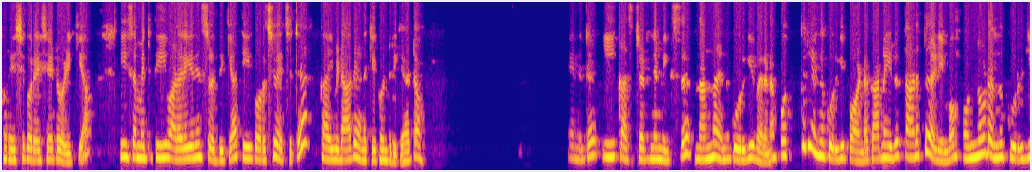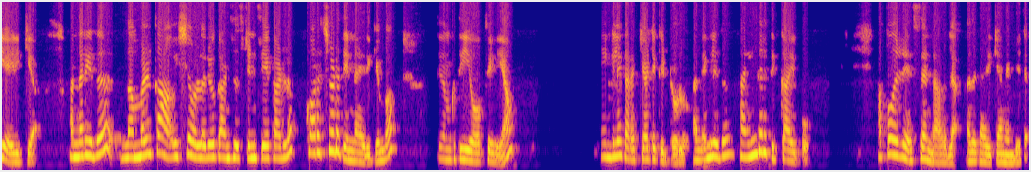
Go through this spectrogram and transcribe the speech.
കുറേശ്ശെ കുറേശ്ശായിട്ട് ഒഴിക്കുക. ഈ സമയത്ത് തീ വളരെയധികം ശ്രദ്ധിക്കുക. തീ കുറച്ച് വെച്ചിട്ട് കൈവിടാതെ ഇളക്കിക്കൊണ്ടിരിക്കുക കേട്ടോ. എന്നിട്ട് ഈ കസ്റ്റർഡിന്റെ മിക്സ് നന്നായി ഒന്ന് കുറുകി വരണം. ഒത്തിരി അങ്ങ് കുറുകി പോകണ്ട. കാരണം ഇത് തണുത്ത് കഴിയുമ്പോൾ ഒന്നുകൂടെ ഒന്ന് കുറുകിയായിരിക്കുക അന്നേരം ഇത് നമ്മൾക്ക് ആവശ്യമുള്ളൊരു കൺസിസ്റ്റൻസിയെക്കാട്ടിലും കുറച്ചുകൂടെ തിന്നായിരിക്കുമ്പോൾ നമുക്ക് തീ ഓഫ് ചെയ്യാം. എങ്കിലേ കറക്റ്റ് ആയിട്ട് കിട്ടുള്ളൂ. അല്ലെങ്കിൽ ഇത് ഭയങ്കര തിക്കായി പോകും അപ്പോൾ ഒരു രസം ഉണ്ടാവില്ല അത് കഴിക്കാൻ വേണ്ടിയിട്ട്.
